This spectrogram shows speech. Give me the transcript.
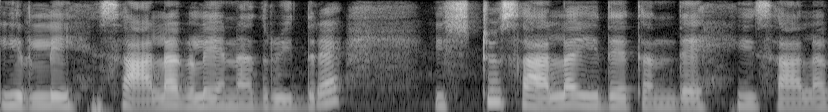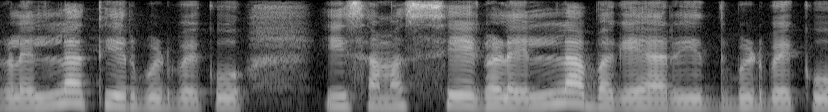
ಇರಲಿ. ಸಾಲಗಳೇನಾದರೂ ಇದ್ದರೆ ಇಷ್ಟು ಸಾಲ ಇದೆ ತಂದೆ. ಈ ಸಾಲಗಳೆಲ್ಲ ತೀರ್ಬಿಡಬೇಕು. ಈ ಸಮಸ್ಯೆಗಳೆಲ್ಲ ಬಗೆಹರಿದು ಬಿಡಬೇಕು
